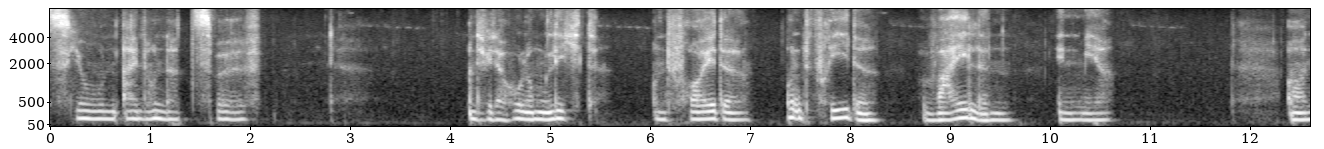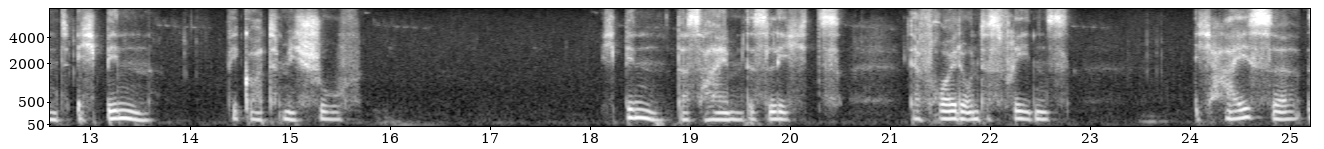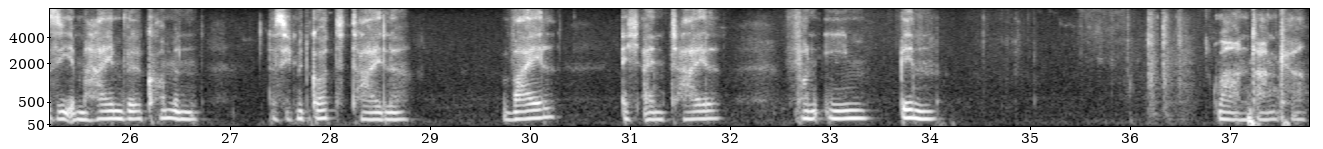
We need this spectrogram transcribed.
Lektion 112 und die Wiederholung Licht und Freude und Friede weilen in mir. Und ich bin, wie Gott mich schuf. Ich bin das Heim des Lichts, der Freude und des Friedens. Ich heiße sie im Heim willkommen, das ich mit Gott teile weil ich ein Teil von ihm bin. Wow, und danke.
